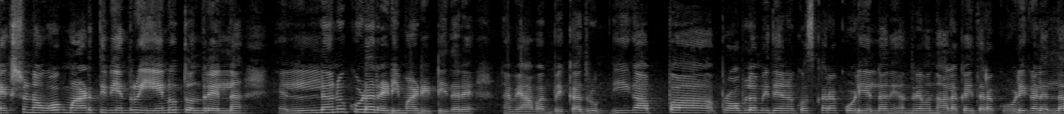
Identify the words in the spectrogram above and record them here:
ನೆಕ್ಸ್ಟ್ ನಾವು ಹೋಗಿ ಮಾಡ್ತೀವಿ ಅಂದರೂ ಏನೂ ತೊಂದರೆ ಇಲ್ಲ. ಎಲ್ಲನೂ ಕೂಡ ರೆಡಿ ಮಾಡಿಟ್ಟಿದ್ದಾರೆ. ನಾವು ಯಾವಾಗ ಬೇಕಾದರೂ. ಈಗ ಅಪ್ಪ ಪ್ರಾಬ್ಲಮ್ ಇದೆ ಅನ್ನೋಕ್ಕೋಸ್ಕರ ಕೋಳಿ ಎಲ್ಲ ಅಂದರೆ ಒಂದು ನಾಲ್ಕೈದು ಥರ ಕೋಳಿಗಳೆಲ್ಲ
